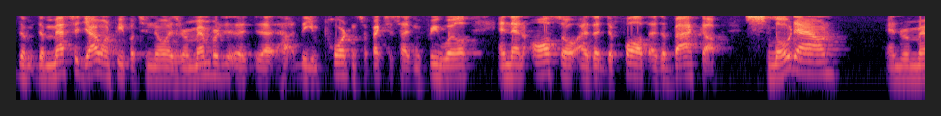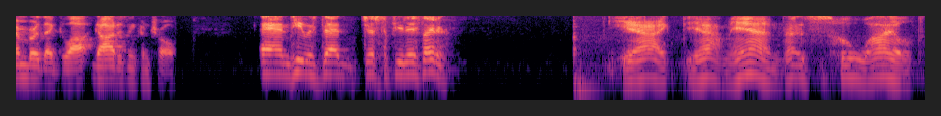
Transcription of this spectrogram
the, the message I want people to know is remember the, the importance of exercising free will, and then also as a default, as a backup, slow down and remember that God is in control. And he was dead just a few days later. Yeah, yeah, man, that is so wild.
